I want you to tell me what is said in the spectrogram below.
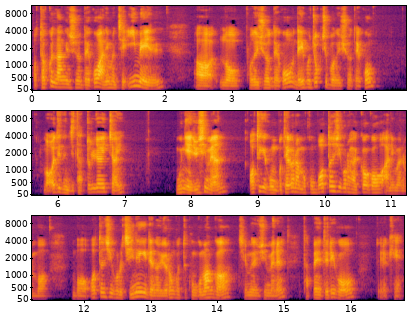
뭐 댓글 남겨주셔도 되고 아니면 제 이메일로 보내주셔도 되고 네이버 쪽지 보내주셔도 되고 뭐 어디든지 다 뚫려 있죠. 문의해 주시면 어떻게 공부 되거나 뭐 공부 어떤 식으로 할 거고 아니면은 뭐뭐 어떤 식으로 진행이 되노 이런 것도 궁금한 거 질문해 주시면은 답변해 드리고 또 이렇게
